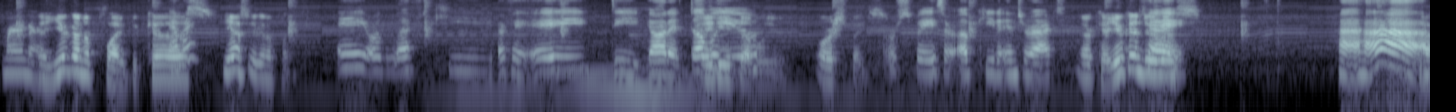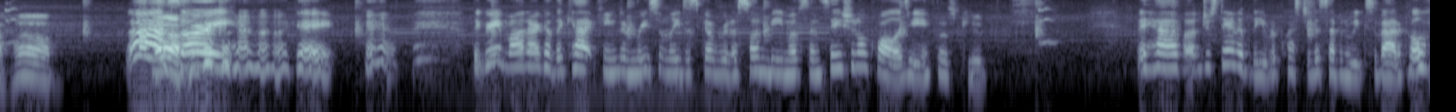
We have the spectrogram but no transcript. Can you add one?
Murder. You're gonna play because... Am I? Yes, you're gonna play. A or left key. Okay, A, D. Got it. W ADW. Or space. or space or up key to interact. Okay, you can do this. Ha ha. Aha. Ah, Ah. sorry. okay. the great monarch of the cat kingdom recently discovered a sunbeam of sensational quality. That's cute. They have, understandably, requested a seven week sabbatical.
